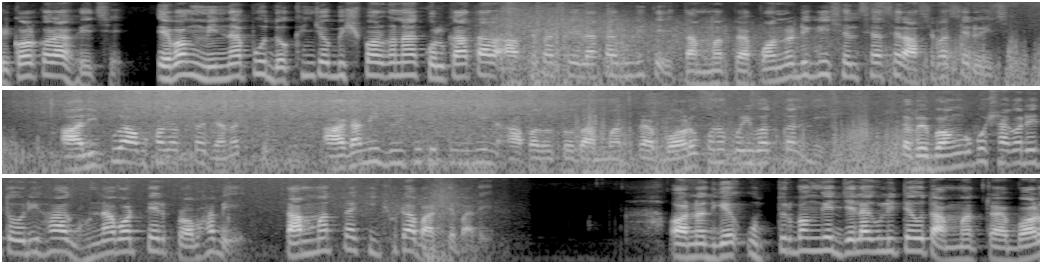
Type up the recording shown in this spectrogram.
রেকর্ড করা হয়েছে এবং মিদনাপুর দক্ষিণ চব্বিশ পরগনা, কলকাতার আশেপাশে এলাকাগুলিতে তাপমাত্রা পনেরো ডিগ্রি সেলসিয়াসের আশেপাশে রয়েছে। আলিপুর আবহাওয়া দপ্তর জানাচ্ছে, আগামী দুই থেকে তিন দিন আপাতত তাপমাত্রা বড় কোনো পরিবর্তন নেই। তবে বঙ্গোপসাগরে তৈরি হওয়া ঘূর্ণাবর্তের প্রভাবে তাপমাত্রা কিছুটা বাড়তে পারে। অন্যদিকে উত্তরবঙ্গের জেলাগুলিতেও তাপমাত্রা বড়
